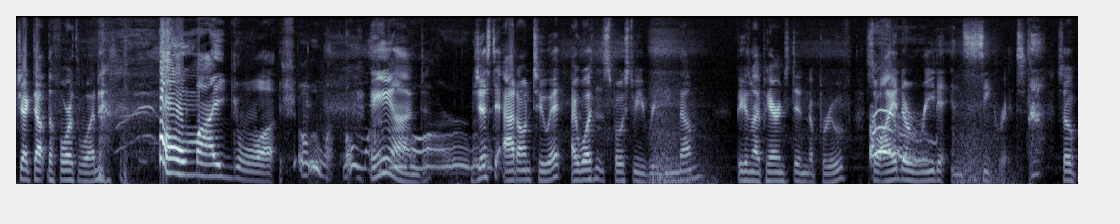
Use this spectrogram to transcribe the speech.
checked out the fourth one. Oh my gosh. Oh my, oh my And God. Just to add on to it, I wasn't supposed to be reading them because my parents didn't approve. So I had to read it in secret. So,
